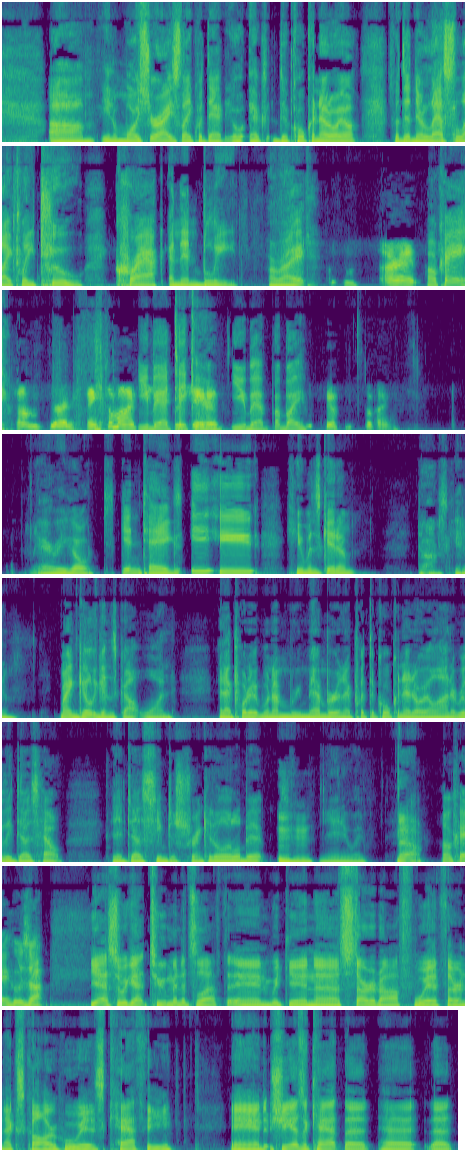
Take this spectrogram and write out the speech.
um, you know, moisturized like with that, the coconut oil. So then they're less likely to crack and then bleed. All right. All right. Okay. Sounds good. Thanks so much. You bet. Take Appreciate care. it. You bet. Bye bye. Bye bye. There we go. Skin tags. Ee. Humans get them. Dogs get them. My Gilligan's got one. And I put it when I'm remembering, I put the coconut oil on. It really does help. And it does seem to shrink it a little bit. Mm-hmm. Anyway. Yeah. Okay, who's up? Yeah, so we got two minutes left, and we can uh, start it off with our next caller, who is Kathy, and she has a cat that ha- that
